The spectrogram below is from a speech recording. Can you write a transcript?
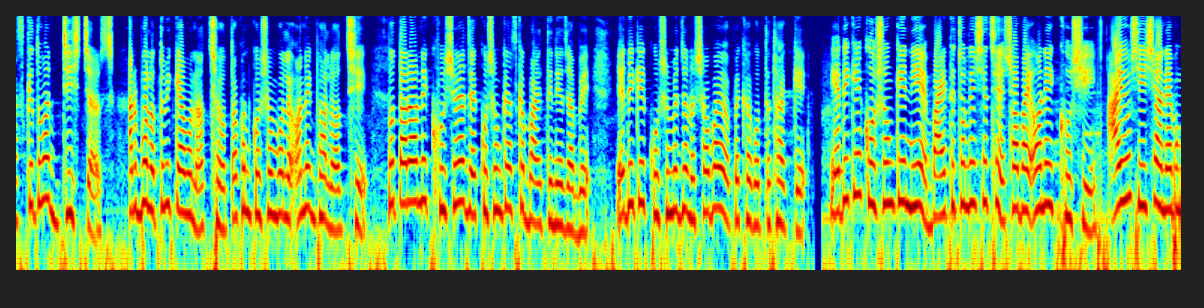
আজকে তোমার ডিসচার্জ আর বলো, তুমি কেমন আছো? তখন কুসুম বলে, অনেক ভালো আছি। তো তারা অনেক খুশি হয়ে যায়, কুসুমকে আজকে বাড়িতে নিয়ে যাবে। এদিকে কুসুমের জন্য সবাই অপেক্ষা করতে থাকে। এদিকে কুসুমকে নিয়ে বাড়িতে চলে এসেছে সবাই অনেক খুশি। আয়ুষ, ঈশান এবং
